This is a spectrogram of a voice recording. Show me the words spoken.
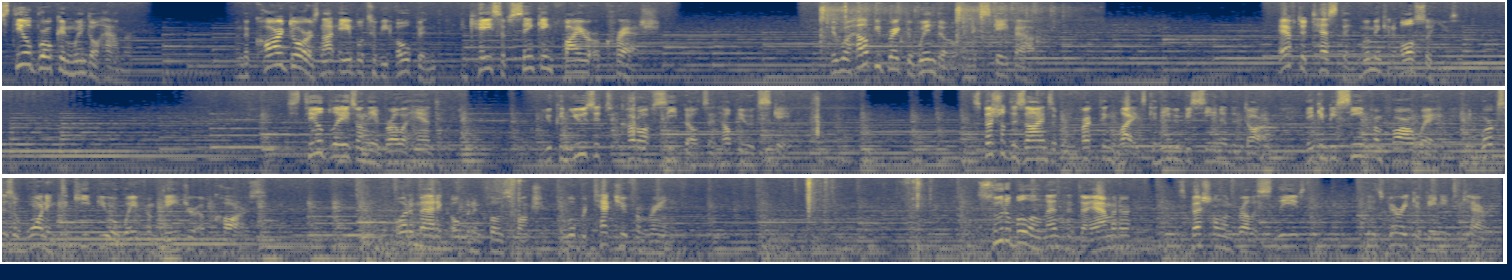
Steel broken window hammer. When the car door is not able to be opened in case of sinking, fire, or crash, it will help you break the window and escape out. After testing, women can also use it. Steel blades on the umbrella handle. You can use it to cut off seatbelts and help you escape. Special designs of reflecting lights can even be seen in the dark. It can be seen from far away. It works as a warning to keep you away from danger of cars. Automatic open and close function. It will protect you from raining. Suitable in length and diameter, special umbrella sleeves, it is very convenient to carry.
